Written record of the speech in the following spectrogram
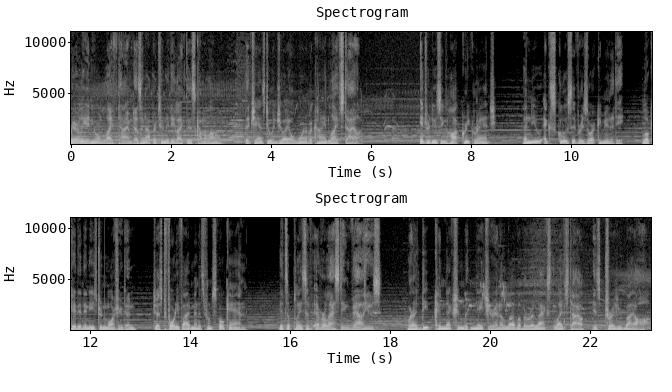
Rarely in your lifetime does an opportunity like this come along. The chance to enjoy a one-of-a-kind lifestyle. Introducing Hawk Creek Ranch, a new exclusive resort community located in eastern Washington, just 45 minutes from Spokane. It's a place of everlasting values, where a deep connection with nature and a love of a relaxed lifestyle is treasured by all.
